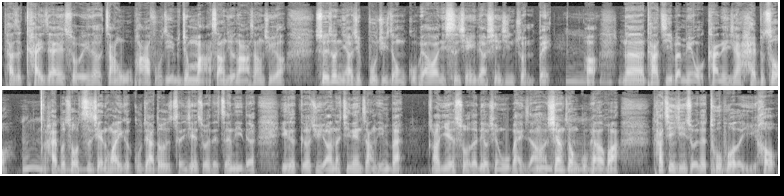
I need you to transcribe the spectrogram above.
它是开在所谓的涨五趴附近，就马上就拉上去了。所以说你要去布局这种股票的话，你事先一定要先行准备。嗯，好，那它基本面我看了一下还不错，嗯，还不错。之前的话，一个股价都是呈现所谓的整理的一个格局啊。那今天涨停板啊，也锁了六千五百张啊。像这种股票的话，它进行所谓的突破了以后，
